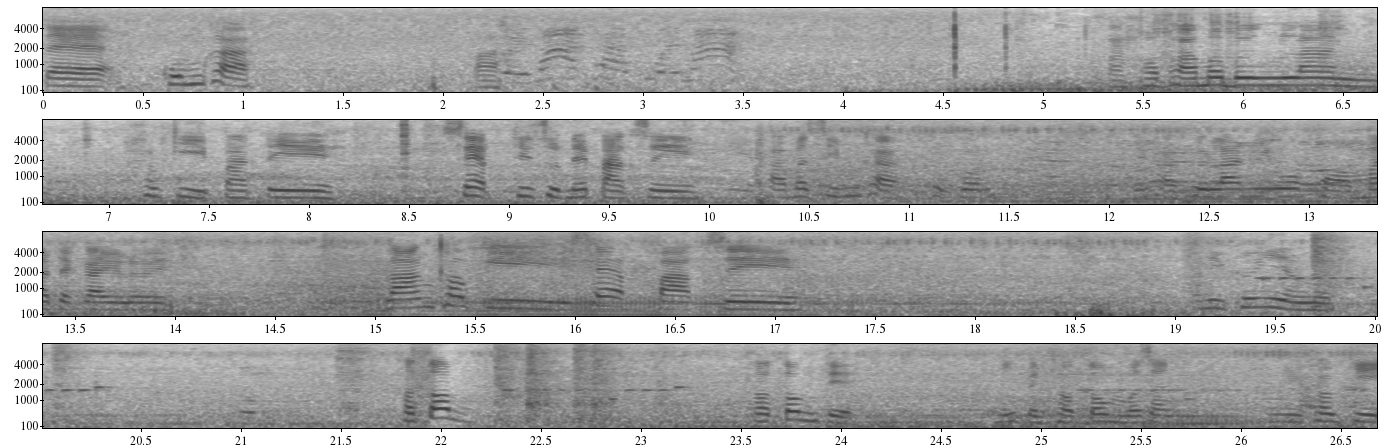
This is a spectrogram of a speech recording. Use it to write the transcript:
แต่คุ้มค่ะอะสวยมากค่ะสวยมากอะเขาพามาเบิงร้านข้าวกี่ปาเต้แซ่บที่สุดในปากเซพามาซิมค่ะ ทุกคน นี่ค่ะคือร้านนี้โอหอมมาแต่ไกลเลย ร้านข้าวกีแซ่บปากเซ อันนี้คืออย่างเนี่ยข้าวต้มข้าวต้มตินี่เป็นข้าวต้มวะสันนี่ข้าวกี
